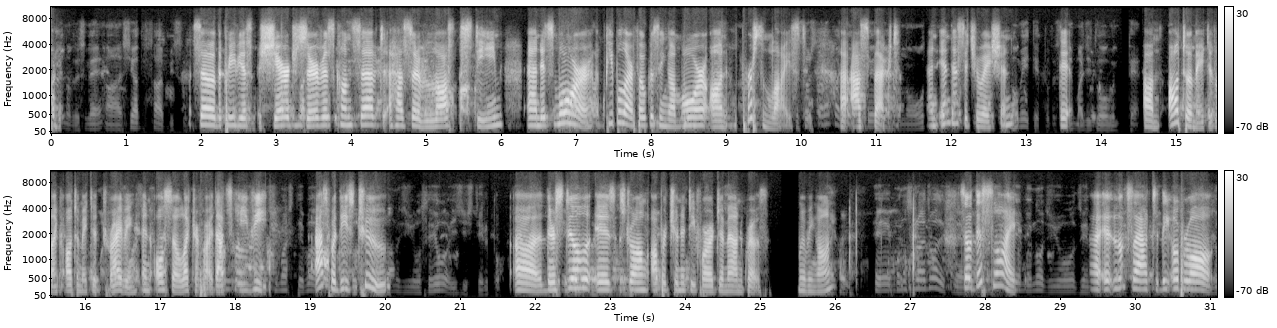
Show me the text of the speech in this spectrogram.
So the previous shared service concept has sort of lost steam, and it's more people are focusing on more on personalized uh, aspect. And in this situation, the Um, automated, like automated driving and also electrified, that's EV. As for these two, uh, there still is strong opportunity for demand growth. Moving on. So this slide, uh, it looks at the overall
